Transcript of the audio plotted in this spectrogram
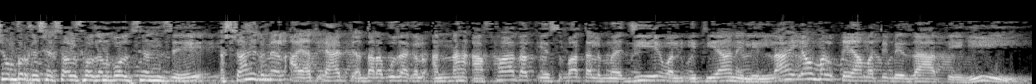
সম্পর্কে বলছেন যে, শাহিদ আয়াত আয়াত দ্বারা বোঝা গেল আন্নাহ আফাদাত ইসবাত আল ইতিয়ান লিল্লাহ বিযাতিহি।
